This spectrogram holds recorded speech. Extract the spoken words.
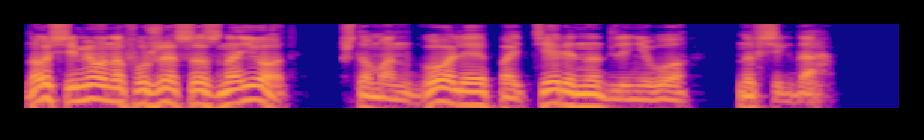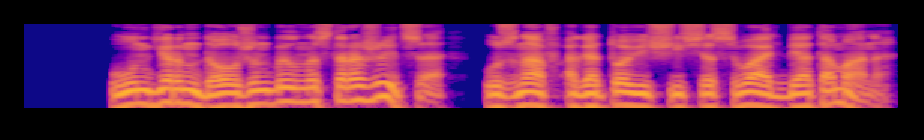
но Семенов уже сознает, что Монголия потеряна для него навсегда. Унгерн должен был насторожиться, узнав о готовящейся свадьбе атамана.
